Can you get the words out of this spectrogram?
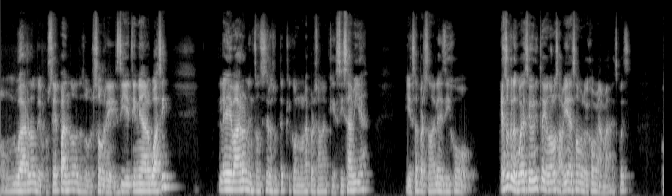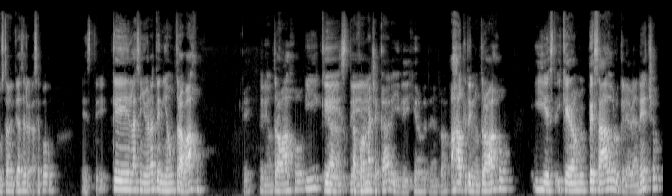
a un lugar donde pues sepan, ¿no? Sobre, sobre si tiene algo así. La llevaron, entonces resulta que con una persona que sí sabía y esa persona les dijo, eso que les voy a decir ahorita yo no lo sabía, eso me lo dijo mi mamá después justamente hace, hace poco, este, que la señora tenía un trabajo. Tenía un trabajo y que este, la forma a checar y le dijeron que tenía un trabajo. Ajá, que tenía un trabajo y este y que era muy pesado lo que le habían hecho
